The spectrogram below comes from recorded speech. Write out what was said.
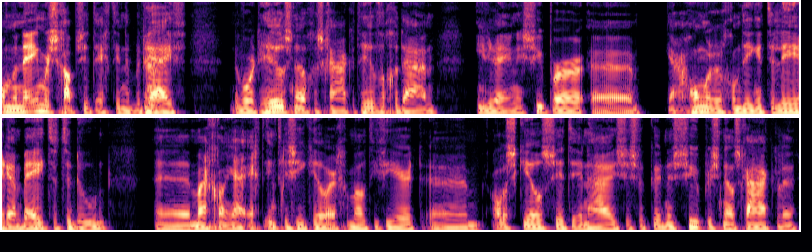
ondernemerschap zit echt in het bedrijf. Er wordt heel snel geschakeld, heel veel gedaan. Iedereen is super uh, ja, hongerig om dingen te leren en beter te doen. Uh, maar gewoon ja, echt intrinsiek heel erg gemotiveerd. Uh, alle skills zitten in huis, dus we kunnen super snel schakelen.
